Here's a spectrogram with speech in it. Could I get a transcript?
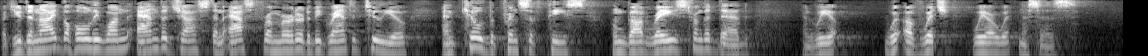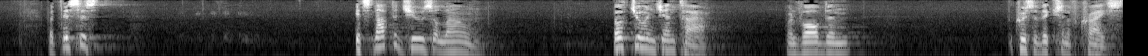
But you denied the Holy One and the just and asked for a murder to be granted to you and killed the Prince of Peace, whom God raised from the dead, and we, of which we are witnesses. But this is It's not the Jews alone. Both Jew and Gentile were involved in the crucifixion of Christ.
